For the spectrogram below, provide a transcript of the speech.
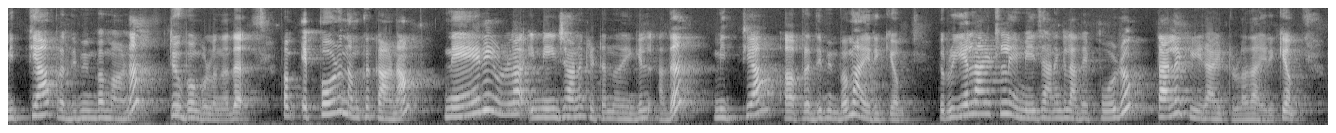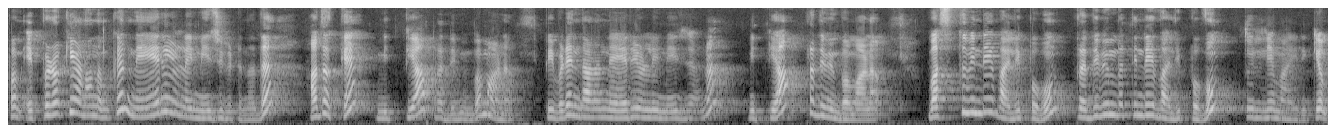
മിഥ്യാപ്രതിബിംബമാണ് രൂപം കൊള്ളുന്നത്. അപ്പം എപ്പോഴും നമുക്ക് കാണാം നേരെയുള്ള ഇമേജാണ് കിട്ടുന്നതെങ്കിൽ അത് മിഥ്യ പ്രതിബിംബമായിരിക്കും. റിയൽ ആയിട്ടുള്ള ഇമേജ് ആണെങ്കിൽ അത് എപ്പോഴും തല കീഴായിട്ടുള്ളതായിരിക്കും. അപ്പം എപ്പോഴൊക്കെയാണോ നമുക്ക് നേരെയുള്ള ഇമേജ് കിട്ടുന്നത് അതൊക്കെ മിഥ്യ പ്രതിബിംബമാണ്. അപ്പം ഇവിടെ എന്താണ് നേരെയുള്ള ഇമേജാണ് മിഥ്യ പ്രതിബിംബമാണ്. വസ്തുവിന്റെ വലിപ്പവും പ്രതിബിംബത്തിന്റെ വലിപ്പവും തുല്യമായിരിക്കും.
